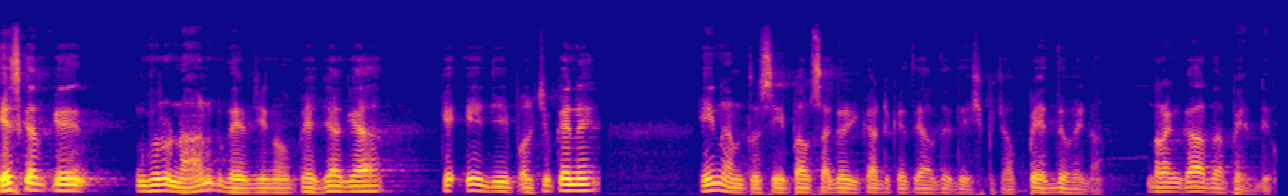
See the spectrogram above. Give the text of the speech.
ਇਸ ਕਰਕੇ ਗੁਰੂ ਨਾਨਕ ਦੇਵ ਜੀ ਨੂੰ ਭੇਜਿਆ ਗਿਆ ਕਿ ਇਹ ਜੀ ਭੁੱਲ ਚੁੱਕੇ ਨੇ। ਇਹਨਾਂ ਨੂੰ ਤੁਸੀਂ ਭਵ ਸਾਗਰ ਹੀ ਕੱਢ ਕੇ ਤੇ ਆਪਦੇ ਦੇਸ਼ ਪਹੁੰਚਾਓ, ਭੇਜ ਦਿਓ ਇਹਨਾਂ ਨਿਰੰਕਾਰ ਦਾ ਭੇਜ ਦਿਓ।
